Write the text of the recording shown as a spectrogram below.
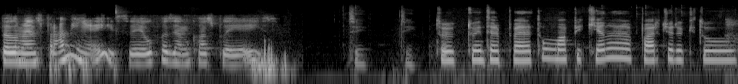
Pelo menos pra mim, é isso. Eu fazendo cosplay é isso. Tu, tu interpreta uma pequena parte do que tu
